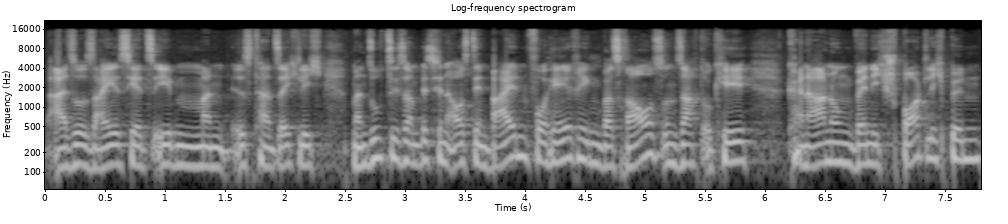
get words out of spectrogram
also sei es jetzt eben, man ist tatsächlich, man sucht sich so ein bisschen aus den beiden vorherigen was raus und sagt, okay, keine Ahnung, wenn ich sportlich bin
